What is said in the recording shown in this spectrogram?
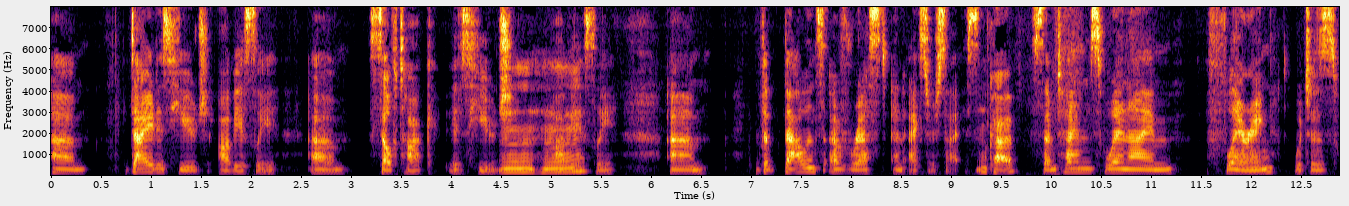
Um, diet is huge, obviously. Um, Self talk is huge, obviously. Um, the balance of rest and exercise. Okay. Sometimes when I'm flaring, which is,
